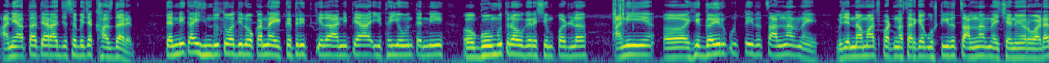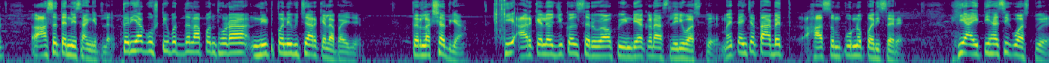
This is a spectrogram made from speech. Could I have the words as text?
आणि आता त्या राज्यसभेच्या खासदार आहेत त्यांनी काही हिंदुत्ववादी लोकांना एकत्रित केलं आणि त्या इथं येऊन त्यांनी गोमूत्र वगैरे शिंपडलं आणि हे गैरकृत्य इथं चालणार नाही. म्हणजे नमाज पठणासारख्या गोष्टी इथं चालणार नाही शनिवार वाड्यात. असं त्यांनी सांगितलं. तर या गोष्टीबद्दल आपण थोडा नीटपणे विचार केला पाहिजे. तर लक्षात घ्या ही आर्किओलॉजिकल सर्वे ऑफ इंडियाकडे असलेली वास्तू आहे. म्हणजे त्यांच्या ताब्यात हा संपूर्ण परिसर आहे. ही ऐतिहासिक वास्तू आहे.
